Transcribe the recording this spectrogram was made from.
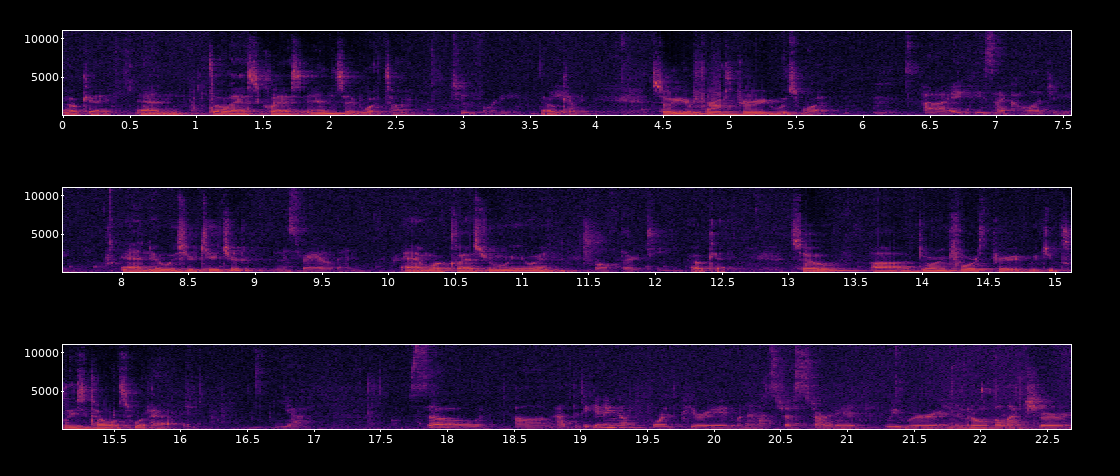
Okay. And the last class ends at what time? 2:40 Okay. So your fourth period was what? Uh, AP Psychology, And who was your teacher? Miss Rayoven, And what classroom were you in? 1213. Okay. So uh, during fourth period, would you please tell us what happened? Yeah. So um, at the beginning of fourth period, when it's just started, we were in the middle of a lecture,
